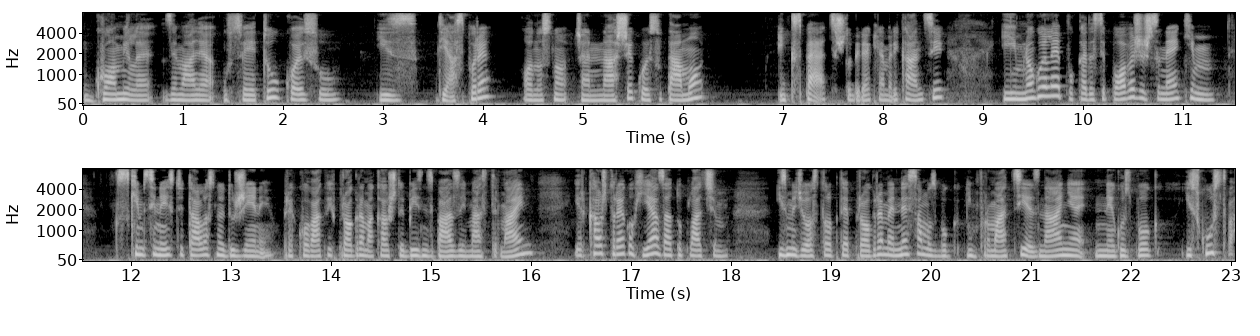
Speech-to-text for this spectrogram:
gomile zemalja u svetu koje su iz dijaspore, odnosno žene naše koje su tamo expats, što bi rekli amerikanci. I mnogo je lepo kada se povežeš sa nekim s kim si na istoj talasnoj dužini preko ovakvih programa kao što je Business Baza i Mastermind, jer kao što rekoh ja zato plaćam između ostalog te programe ne samo zbog informacije, znanja, nego zbog iskustva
